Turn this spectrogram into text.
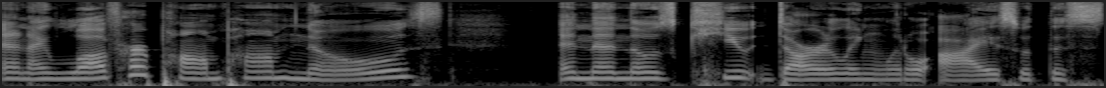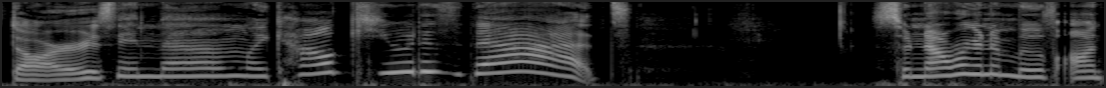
and I love her pom pom nose. And then those cute, darling little eyes with the stars in them. Like, how cute is that? So now we're going to move on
